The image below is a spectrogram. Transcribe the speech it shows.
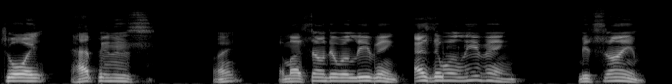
joy, happiness, right? And Matzah, they were leaving. As they were leaving Mitzrayim,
